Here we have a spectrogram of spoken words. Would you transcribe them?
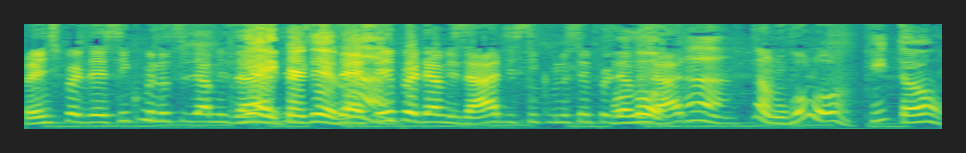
Pra gente perder 5 minutos de amizade. E aí, perderam? É, Ah. sem perder a amizade, 5 minutos sem perder Rolou? a amizade. Ah. Não, não rolou. Então.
